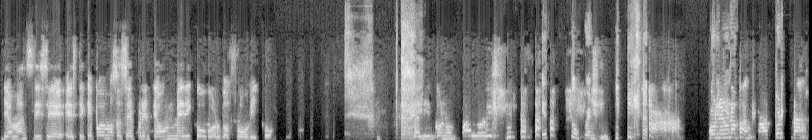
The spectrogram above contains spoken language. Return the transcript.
Llamas, dice, este, ¿qué podemos hacer frente a un médico gordofóbico? salir con un palo de... Es súper Poner una pancarta.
